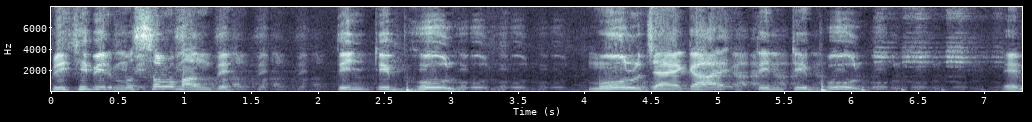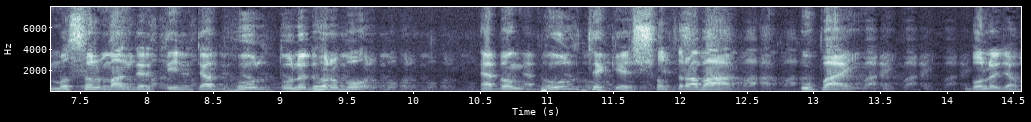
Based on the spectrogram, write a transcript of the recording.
পৃথিবীর মুসলমানদের তিনটি ভুল, মূল জায়গায় তিনটি ভুল। এই মুসলমানদের তিনটা ভুল তুলে ধরব এবং ভুল থেকে শোধরাবার উপায় বলে যাব।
